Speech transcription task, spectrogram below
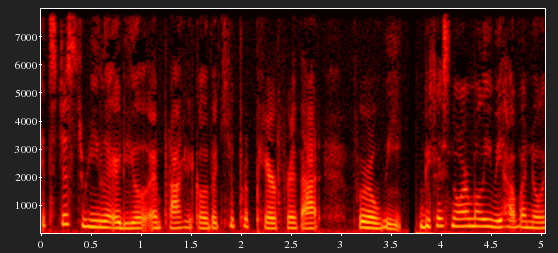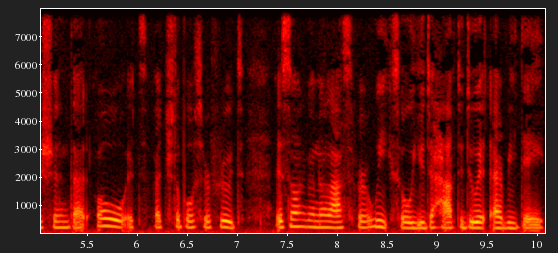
It's just really ideal and practical that you prepare for that for a week. Because normally we have a notion that oh it's vegetables or fruits. It's not going to last for a week so you have to do it every day.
